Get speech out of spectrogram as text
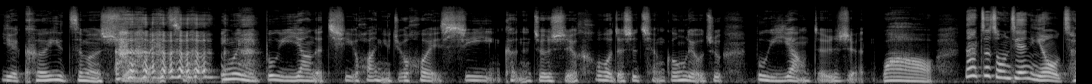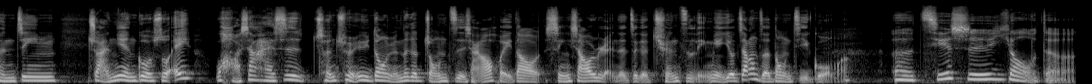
也可以这么说，没错，因为你不一样的企划，你就会吸引，可能就是或者是成功留住不一样的人。哇那这中间你有曾经转念过说，哎，我好像还是蠢蠢欲动，有那个种子想要回到行销人的这个圈子里面，有这样子的动机过吗？呃，其实有的，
